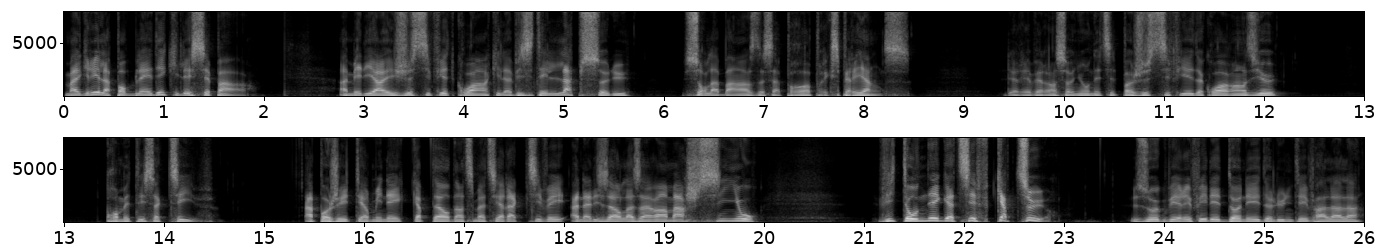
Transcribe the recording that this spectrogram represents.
malgré la porte blindée qui les sépare. Amelia est justifiée de croire qu'il a visité l'absolu sur la base de sa propre expérience. Le révérend Sonio n'est-il pas justifié de croire en Dieu? Prométhée s'active. Apogée terminé, capteur d'antimatière activé, analyseur laser en marche, signaux. Vitaux négatifs, capture. Zug vérifie les données de l'unité Valhalla.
